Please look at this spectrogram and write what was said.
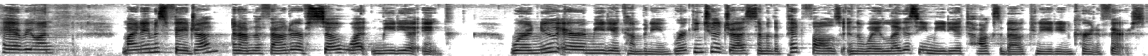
Hey everyone. My name is Phaedra, and I'm the founder of So What Media Inc. We're a new era media company working to address some of the pitfalls in the way legacy media talks about Canadian current affairs.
